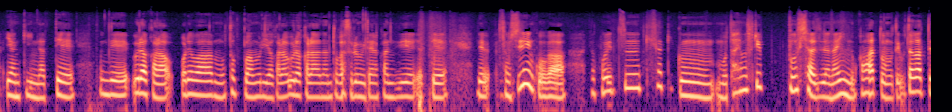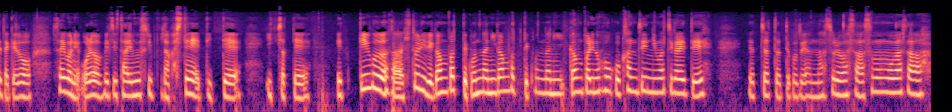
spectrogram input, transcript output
ンキーになってで裏から俺はもうトップは無理やから裏からなんとかするみたいな感じでやってでその主人公が「こいつ木崎くんもタイムスリップ者じゃないのか?」と思って疑ってたけど最後に「俺は別にタイムスリップなんかしてねえ」って言って言っちゃってえっていうことはさ一人で頑張ってこんなに頑張ってこんなに頑張りの方向完全に間違えて。やっちゃったってことやんな。それはさ、スモモがさ、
